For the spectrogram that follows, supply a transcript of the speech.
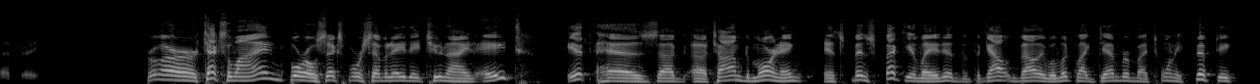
that's right. from our text line 406-478-8298, it has uh, uh, Tom. Good morning. It's been speculated that the Gallatin Valley will look like Denver by 2050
